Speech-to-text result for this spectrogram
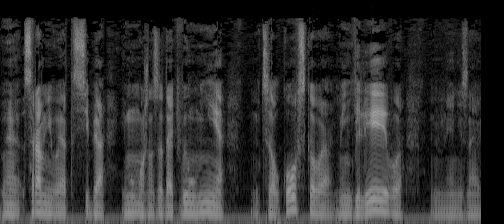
э, сравнивая себя, ему можно задать, вы умнее Циолковского, Менделеева, я не знаю,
